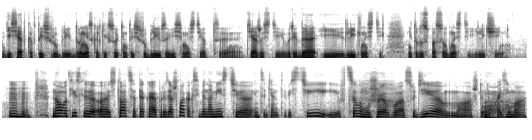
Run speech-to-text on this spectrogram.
десятков тысяч рублей до нескольких сотен тысяч рублей в зависимости от тяжести вреда и длительности нетрудоспособности и лечения. Угу. Но вот если э, ситуация такая произошла, как себя на месте инцидента вести и в целом уже в суде, а, что необходимо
